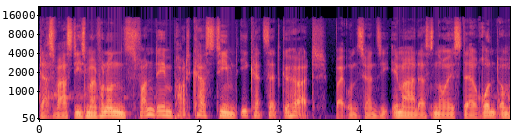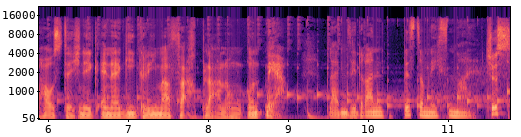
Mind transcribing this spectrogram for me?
Das war's diesmal von uns, von dem Podcast-Team IKZ gehört. Bei uns hören Sie immer das Neueste rund um Haustechnik, Energie, Klima, Fachplanung und mehr. Bleiben Sie dran. Bis zum nächsten Mal. Tschüss.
